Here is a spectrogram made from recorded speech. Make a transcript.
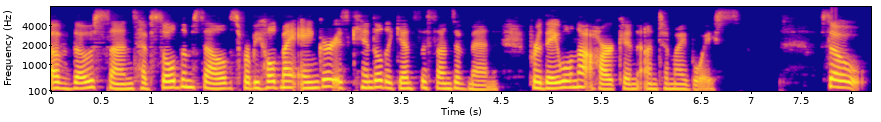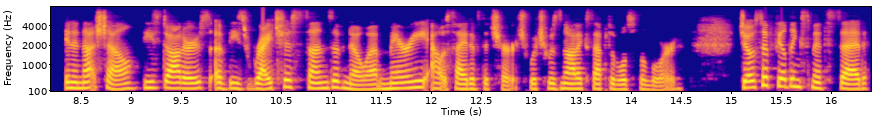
of those sons have sold themselves, for behold, my anger is kindled against the sons of men, for they will not hearken unto my voice. So in a nutshell, these daughters of these righteous sons of Noah marry outside of the church, which was not acceptable to the Lord. Joseph Fielding Smith said,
